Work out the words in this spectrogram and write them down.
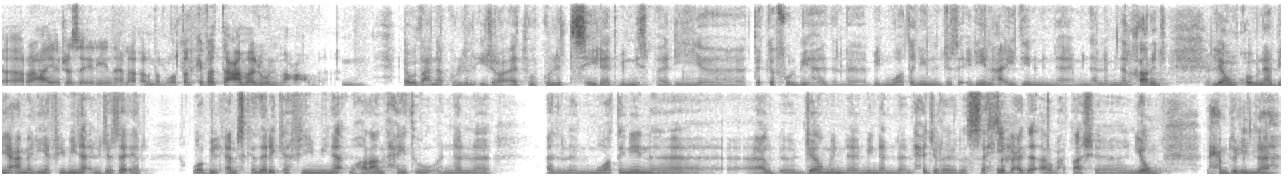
رعاية جزائريين إلى أرض الوطن. كيف تتعاملون معهم الآن؟ وضعنا كل الإجراءات وكل التسهيلات بالنسبة للتكفل بهذا بالمواطنين الجزائريين العائدين من من من الخارج. اليوم قمنا بعملية في ميناء الجزائر وبالأمس كذلك في ميناء وهران حيث أن المواطنين آه، جاءوا من من الحجر الصحي بعد 14 يوم. الحمد لله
